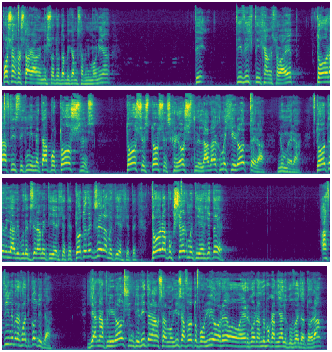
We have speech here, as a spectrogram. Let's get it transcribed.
πόσα χρωστάγαμε εμείς τότε όταν μπήκαμε στα μνημόνια, τι, τι δίχτυ είχαμε στο ΑΕΠ, τώρα αυτή τη στιγμή μετά από τόσες, τόσες, τόσες χρεώσεις στην Ελλάδα έχουμε χειρότερα νούμερα. Τότε δηλαδή που δεν ξέραμε τι έρχεται, τότε δεν ξέραμε τι έρχεται. Τώρα που ξέρουμε τι έρχεται, αυτή είναι η πραγματικότητα. Για να πληρώσουν τη ρήτρα ανασαρμογή σε αυτό το πολύ ωραίο έργο, να μην πω καμιά άλλη κουβέντα τώρα,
